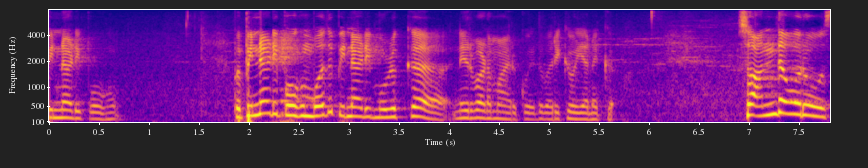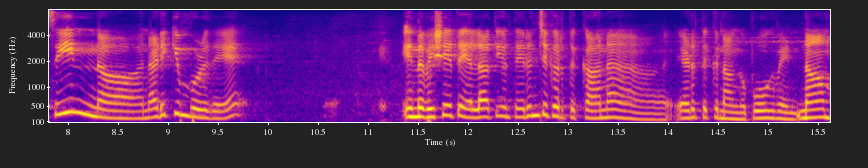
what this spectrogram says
பின்னாடி போகும். இப்போ பின்னாடி போகும்போது பின்னாடி முழுக்க நிர்வாணமாக இருக்கும் இது வரைக்கும் எனக்கு. ஸோ அந்த ஒரு சீன் நடிக்கும் பொழுதே இந்த விஷயத்தை எல்லாத்தையும் தெரிஞ்சுக்கிறதுக்கான இடத்துக்கு நாங்கள் போக வேண்டி நான்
